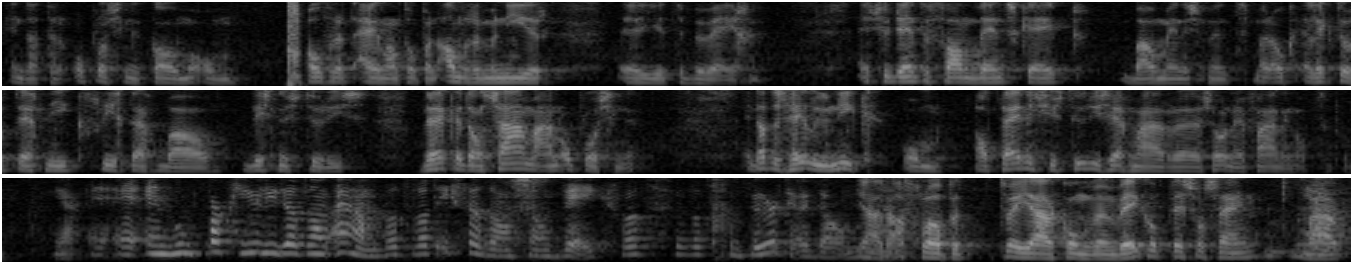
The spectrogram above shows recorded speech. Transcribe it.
en dat er oplossingen komen om over het eiland op een andere manier uh, je te bewegen. En studenten van landscape, bouwmanagement, maar ook elektrotechniek, vliegtuigbouw, business studies, werken dan samen aan oplossingen. En dat is heel uniek om al tijdens je studie zeg maar uh, zo'n ervaring op te doen. Ja, en, en, hoe pakken jullie dat dan aan? Wat, wat is dat dan zo'n week? Wat, wat gebeurt er dan? Ja, de afgelopen twee jaar konden we een week op Texel zijn. Ja. Maar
